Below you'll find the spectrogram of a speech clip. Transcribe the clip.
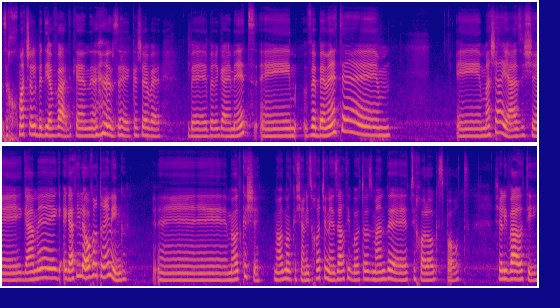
אמ, זה חוכמת של בדיעבד, כן? זה קשה ב... ב... ברגע האמת. אמ, ובאמת, מה שהיה זה שגם אה, הגעתי ל overtraining, מאוד קשה. מאוד מאוד קשה. אני זוכרת שנעזרתי באותו זמן בפסיכולוג ספורט, שליווה אותי,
